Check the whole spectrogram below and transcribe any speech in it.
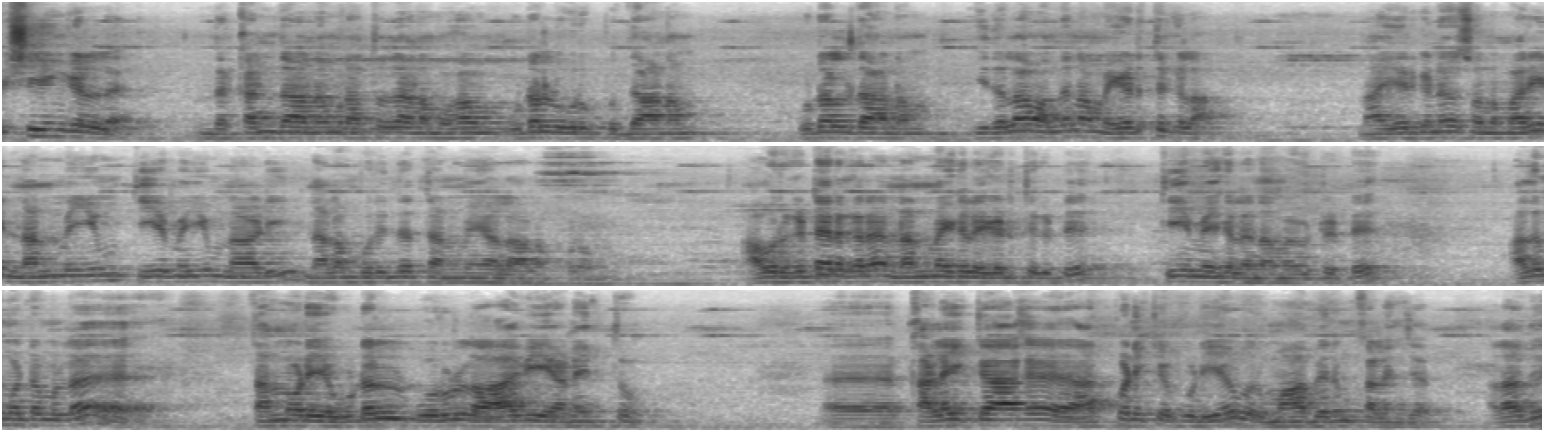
விஷயங்களில் இந்த கண் தானம் ரத்த தான முகம் உடல் உறுப்பு தானம் உடல் தானம் இதெல்லாம் வந்து நம்ம எடுத்துக்கலாம். நான் ஏற்கனவே சொன்ன மாதிரி நன்மையும் தீமையும் நாடி நலம் புரிந்த தன்மையால் ஆளப்படும். அவர்கிட்ட இருக்கிற நன்மைகளை எடுத்துக்கிட்டு தீமைகளை நம்ம விட்டுட்டு அது மட்டும் இல்லை தன்னுடைய உடல் பொருள் ஆவி அனைத்தும் கலைக்காக அர்ப்பணிக்கக்கூடிய ஒரு மாபெரும் கலைஞர். அதாவது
